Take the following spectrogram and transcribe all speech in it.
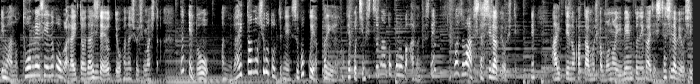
今あの透明性の方がライターは大事だよっていうお話をしましただけどあのライターの仕事ってねすごくやっぱりあの結構緻密なところがあるんですね。まずは下調べをして、ね、相手の方もしくは物イベントに関して下調べをしっ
